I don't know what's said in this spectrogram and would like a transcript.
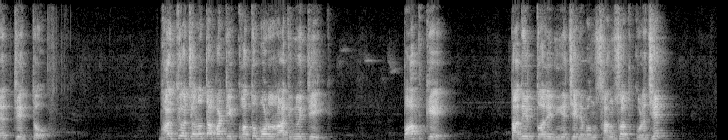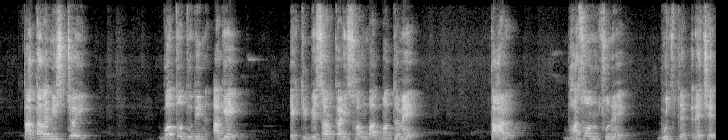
নেতৃত্ব। ভারতীয় জনতা পার্টি কত বড় রাজনৈতিক পাপকে তাদের দলে নিয়েছেন এবং সাংসদ করেছেন, তা তারা নিশ্চয়ই গত দুদিন আগে একটি বেসরকারি সংবাদ মাধ্যমে তার ভাষণ শুনে বুঝতে পেরেছেন।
